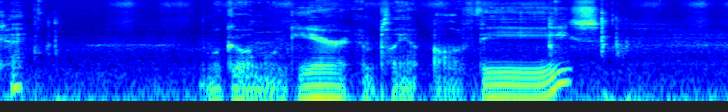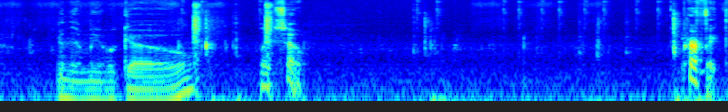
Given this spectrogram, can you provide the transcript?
Okay, we'll go along here and plant all of these, and then we will go like so. Perfect.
